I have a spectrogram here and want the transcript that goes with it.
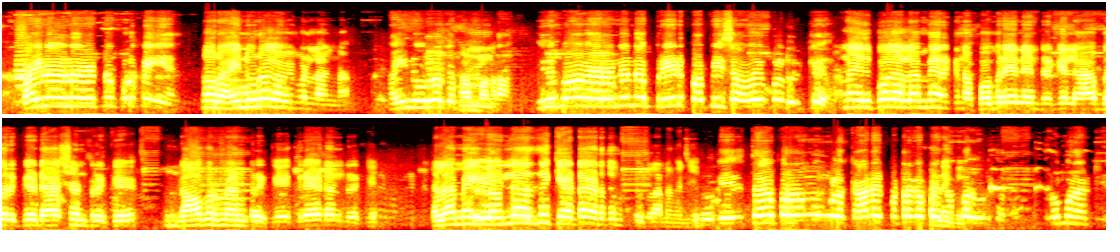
ஃபைனல் ரேட்னு கொடுப்பீங்க. இன்னும் ஒரு ஐநூறுரூவா கம்மி பண்ணலாங்கண்ணா. ஐநூறு ரூபா கம்மி ஆமாண்ணா. பண்ணலாம். இது போக வேற என்னென்ன பிரீடு பப்பீஸ் அவைலபிள் இருக்கு? ஆனா இது போக எல்லாமே இருக்குண்ணா. பொமரேனியன் இருக்கு லேப் இருக்கு டேஷன் இருக்கு டாபர்மேன் இருக்கு கிரேடன் இருக்கு. எல்லாமே இல்லாதது கேட்டா எடுத்து கொடுத்துக்கலாம் இது தேவைப்படுறவங்க உங்களை கான்டாக்ட் பண்றதுக்கு நம்பர் கொடுத்துறேன் ரொம்ப நன்றி.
